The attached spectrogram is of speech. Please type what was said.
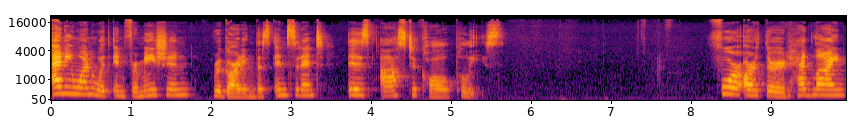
Anyone with information regarding this incident is asked to call police. For our third headline,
